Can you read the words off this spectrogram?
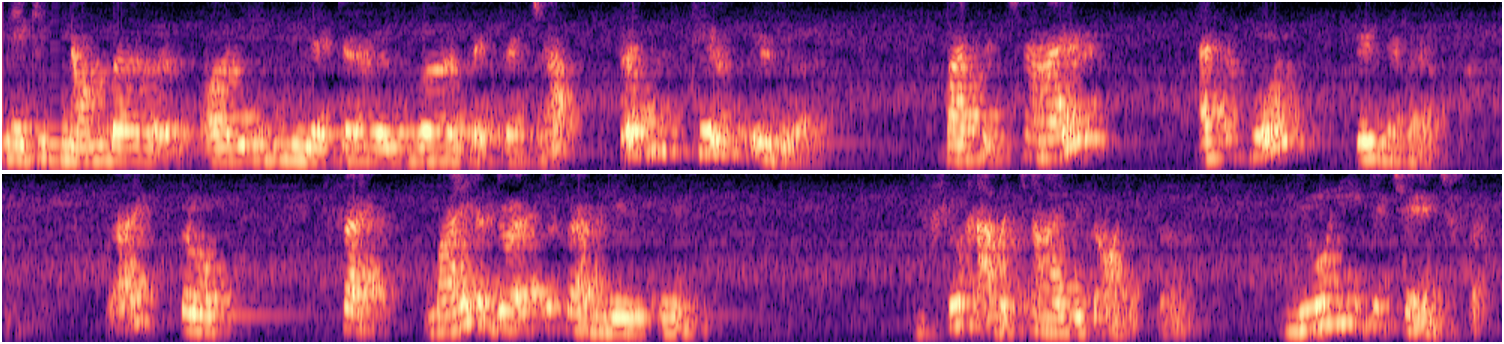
making numbers or reading letters, words, etc. Certain skills will develop. But the child as a whole will never. Right? So, fact, my advice to families is if you have a child with autism, you need to change first.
